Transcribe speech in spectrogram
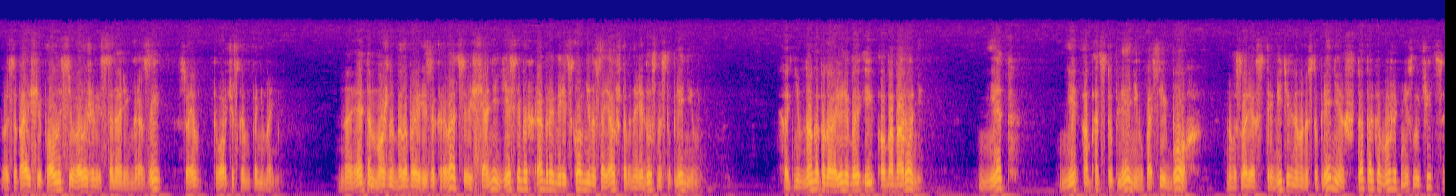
Выступающие полностью выложили сценарий грозы в своем творческом понимании. На этом можно было бы и закрывать совещание, если бы храбрый Мерецков не настоял, чтобы наряду с наступлением хоть немного поговорили бы и об обороне. Нет, не об отступлении, упаси Бог, но в условиях стремительного наступления что только может не случиться.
